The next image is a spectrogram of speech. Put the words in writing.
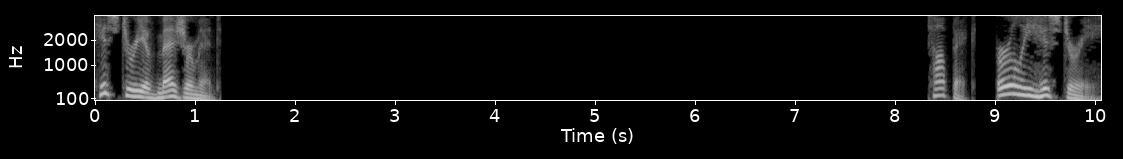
History of measurement. Early history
